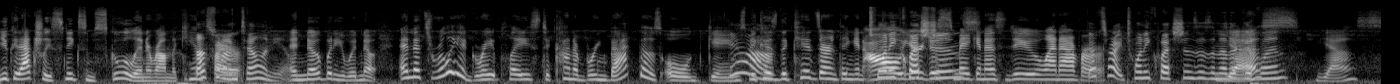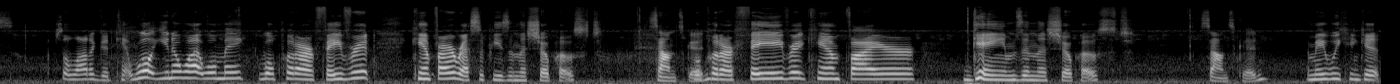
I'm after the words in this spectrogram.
You could actually sneak some school in around the campfire. That's what I'm telling you. And nobody would know. And that's really a great place to kind of bring back those old games Yeah. because the kids aren't thinking, 20 oh, you're questions. just making us do whatever. That's right. 20 questions is another yes. good one. Yes. There's a lot of good camp. Well, you know what? We'll make we'll put our favorite campfire recipes in this show post. Sounds good. We'll put our favorite campfire games in this show post. Sounds good. And maybe we can get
